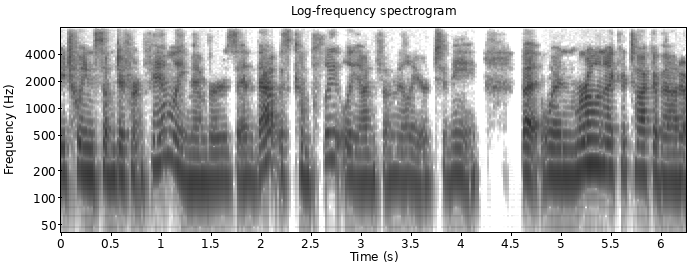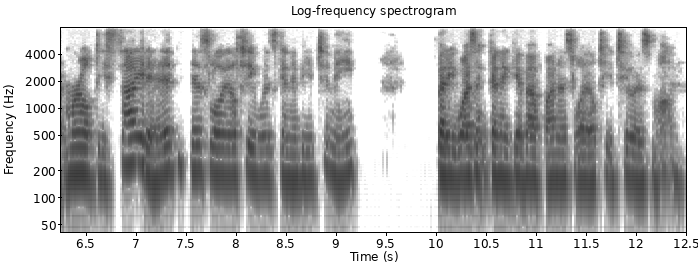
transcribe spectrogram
between some different family members and that was completely unfamiliar to me. But when merle and i could talk about it merle decided his loyalty was going to be to me but he wasn't going to give up on his loyalty to his mom.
